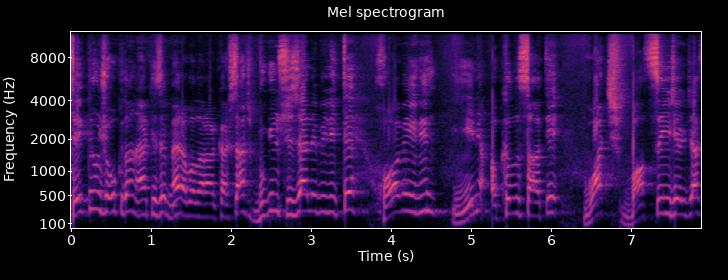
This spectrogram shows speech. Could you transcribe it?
Teknoloji Oku'dan herkese merhabalar arkadaşlar. Bugün sizlerle birlikte Huawei'nin yeni akıllı saati Watch Buds'ı inceleyeceğiz.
